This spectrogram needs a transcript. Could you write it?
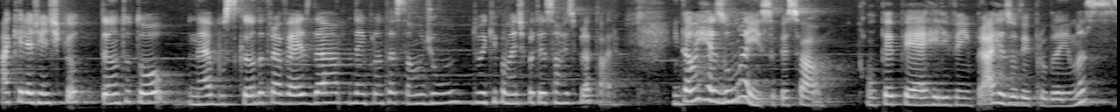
aquele agente que eu tanto estou né, buscando através da, da implantação de um, de um equipamento de proteção respiratória. Então, em resumo, é isso, pessoal. O PPR ele vem para resolver problemas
